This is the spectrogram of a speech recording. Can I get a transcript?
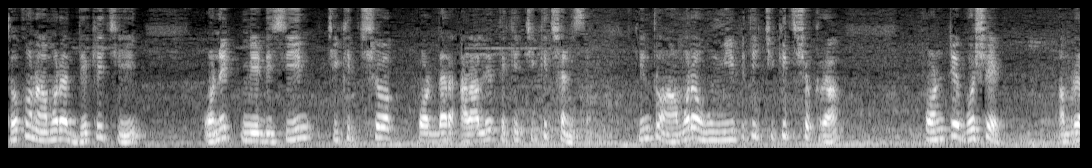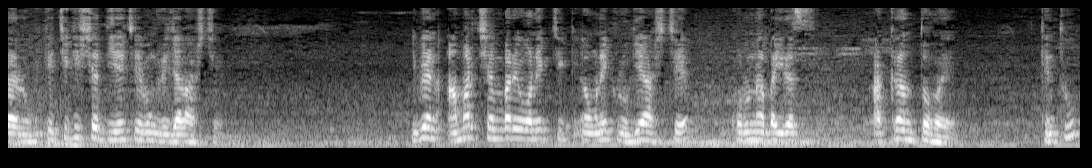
তখন আমরা দেখেছি অনেক মেডিসিন চিকিৎসক পর্দার আড়ালে থেকে চিকিৎসা নিছে। কিন্তু আমরা হোমিওপ্যাথি চিকিৎসকরা ফ্রন্টে বসে আমরা রুগীকে চিকিৎসা দিয়েছি এবং রেজাল্ট আসছে। ইভেন আমার চেম্বারে অনেক অনেক রুগী আসছে করোনা ভাইরাস আক্রান্ত হয়ে। কিন্তু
